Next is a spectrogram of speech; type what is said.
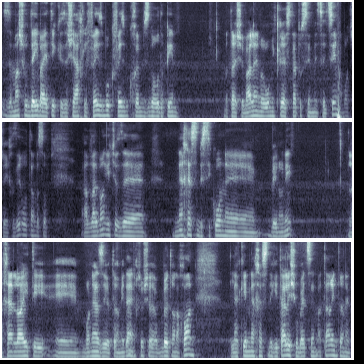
זה משהו די בעייתי כי זה שייך לפייסבוק. פייסבוק יכולים לסגור דפים מתי שבא להם הראו מקרה סטטוסים מצייצים למרות שהחזירו אותם בסוף אבל בוא נגיד שזה נכס בסיכון uh, בינוני לכן לא הייתי uh, בונה על זה יותר מדי אני חושב שהרבה יותר נכון להקים נכס דיגיטלי שהוא בעצם אתר אינטרנט.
